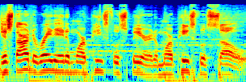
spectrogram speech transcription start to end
just start to radiate a more peaceful spirit, a more peaceful soul.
